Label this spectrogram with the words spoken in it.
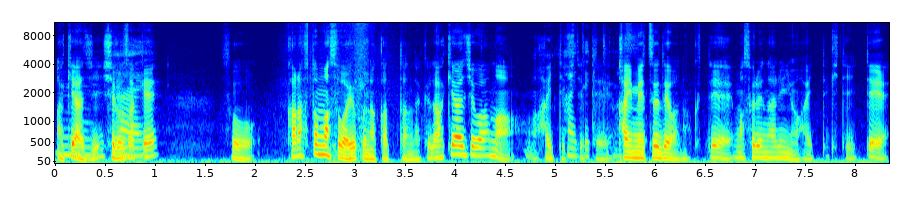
秋味、うん。白酒、はい。そうカラフトマスは良くなかったんだけど秋味はまあ入ってきてて壊滅ではなくて、まあ、それなりには入ってきていて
